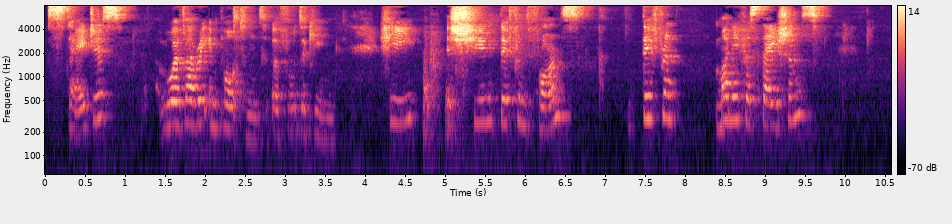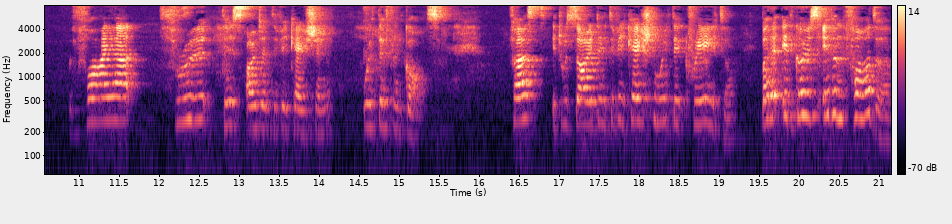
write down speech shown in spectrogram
stages were very important uh, for the king. He assumed different forms, different manifestations via through this identification with different gods. First, it was the identification with the creator, but it goes even further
